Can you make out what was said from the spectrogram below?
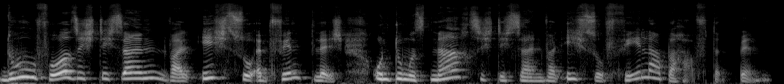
Du vorsichtig sein, weil ich so empfindlich. Und du musst nachsichtig sein, weil ich so fehlerbehaftet bin.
